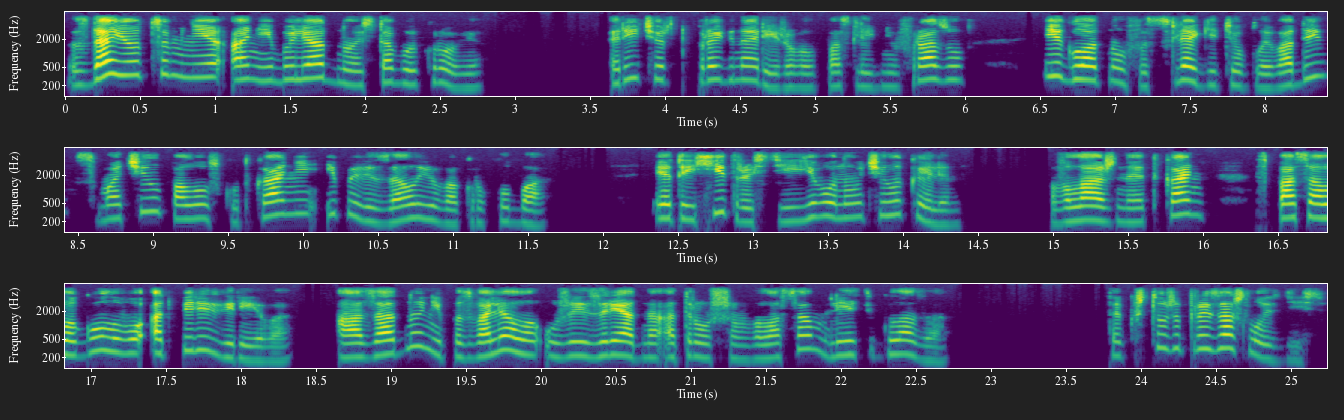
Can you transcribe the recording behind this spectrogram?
«Сдается мне, они были одной с тобой крови». Ричард проигнорировал последнюю фразу и, глотнув из фляги теплой воды, смочил полоску ткани и повязал ее вокруг лба. Этой хитрости его научила Кэлен. Влажная ткань спасала голову от перегрева, а заодно не позволяла уже изрядно отросшим волосам лезть в глаза. Так что же произошло здесь?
